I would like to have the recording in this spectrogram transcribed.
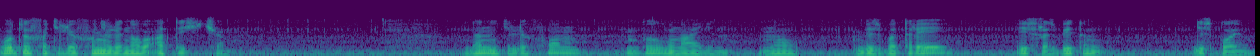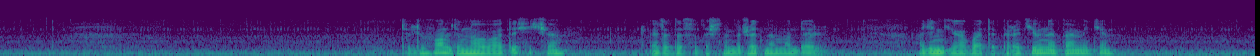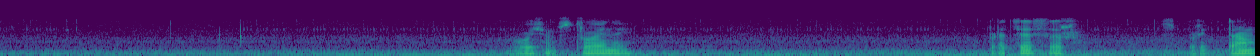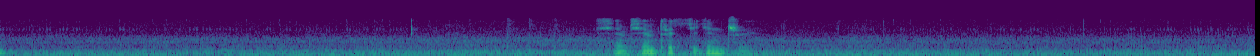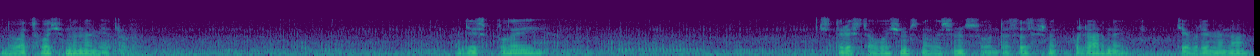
Отзыв о телефоне Lenovo A1000. Данный телефон был найден, но без батареи и с разбитым дисплеем. Телефон Lenovo A1000 это достаточно бюджетная модель. 1 гигабайт оперативной памяти, восемь встроенный. Процессор Spectrum. семь семь тридцать один G двадцать восемь нанометров. Дисплей 480 на 800 достаточно популярный в те времена.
